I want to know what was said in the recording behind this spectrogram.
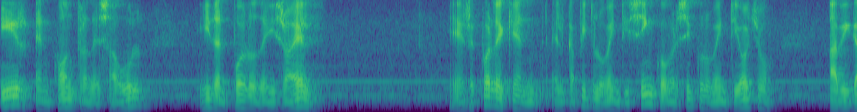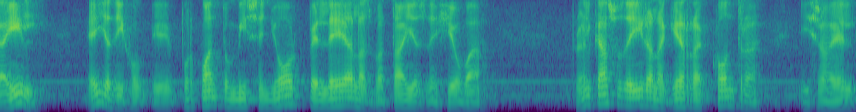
ir en contra de Saúl y del pueblo de Israel. Eh, recuerde que en el capítulo 25, versículo 28, Abigail ella dijo, eh, por cuanto mi Señor pelea las batallas de Jehová. Pero en el caso de ir a la guerra contra Israel,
